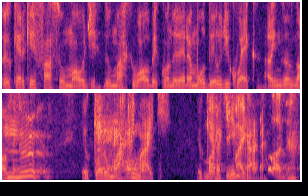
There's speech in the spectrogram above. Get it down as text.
eu quero que ele faça o molde do Mark Wahlberg quando ele era modelo de cueca, ali nos anos 90. eu quero o Mark Mike. Eu quero Mark aquele Mike é cara. É foda.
